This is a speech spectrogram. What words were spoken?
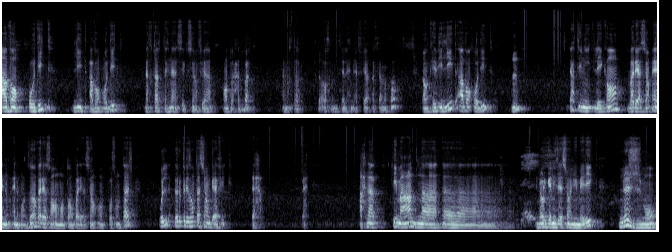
افون اوديت ليد افون اوديت اخترت هنا سيكسيون فيها كونت واحد برك نختار واحدة أخرى مثال هنا فيها أكثر من كونت دونك هذه ليد افون اوديت يعطيني لي كونت فارياسيون ان و ان موان 1 فارياسيون ان مونطون فارياسيون ان بورسونتاج والريبريزونتاسيون جرافيك تاعها إحنا كيما عندنا ان اورغانيزاسيون نيميريك نجمو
